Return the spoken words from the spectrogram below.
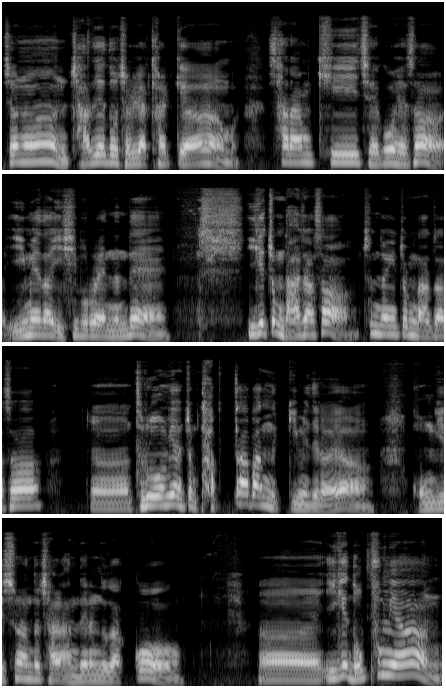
저는 자재도 전략할 겸 사람 키 제고해서 2m 20으로 했는데 이게 좀 낮아서 천장이 좀 낮아서 어, 들어오면 좀 답답한 느낌이 들어요. 공기 순환도 잘 안 되는 것 같고 어, 이게 높으면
